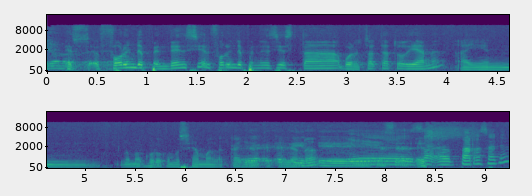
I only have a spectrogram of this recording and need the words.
Yo no Es sé. Foro Independencia, el Foro Independencia está, bueno, está el Teatro Diana, ahí en, no me acuerdo cómo se llama la calle de Eh, Teatro eh, Diana. eh, Eh, ¿Parras Arias?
